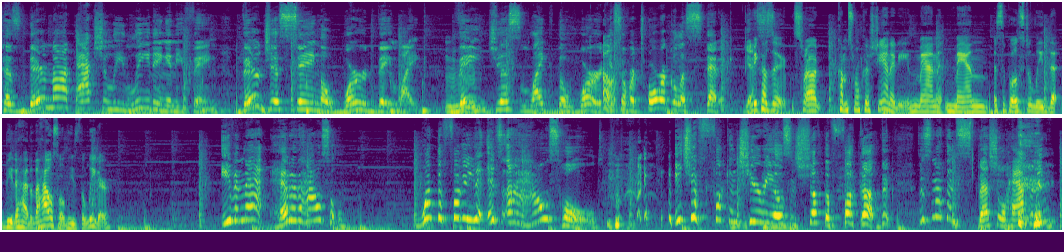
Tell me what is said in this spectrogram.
because they're not actually leading anything. They're just saying a word they like. They just like the word. Oh. It's a rhetorical aesthetic. Yes. Because it uh, comes from Christianity. Man, man is supposed to lead, the, be the head of the household. He's the leader. even that head of the household. What the fuck are you? It's a household. Eat your fucking Cheerios and shut the fuck up. There, there's nothing special happening.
